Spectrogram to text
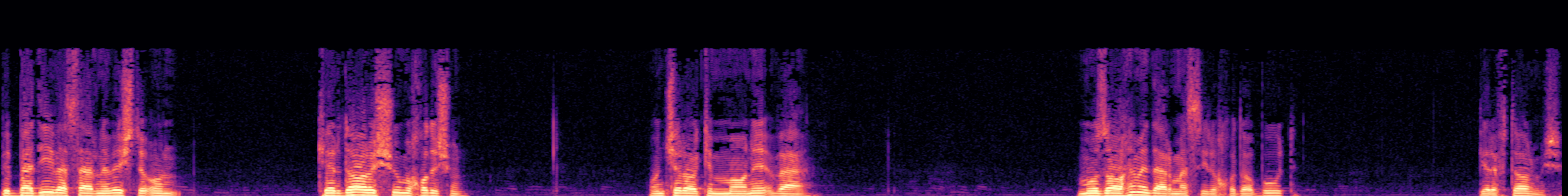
به بدی و سرنوشت اون کردار شوم خودشون. اون چرا که مانع و مزاحم در مسیر خدا بود گرفتار میشه.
